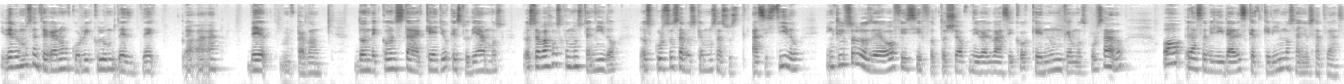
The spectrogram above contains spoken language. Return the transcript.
y debemos entregar un currículum desde, ah, ah, ah, de, perdón, donde consta aquello que estudiamos, los trabajos que hemos tenido, los cursos a los que hemos asistido, incluso los de Office y Photoshop nivel básico que nunca hemos cursado, o las habilidades que adquirimos años atrás.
